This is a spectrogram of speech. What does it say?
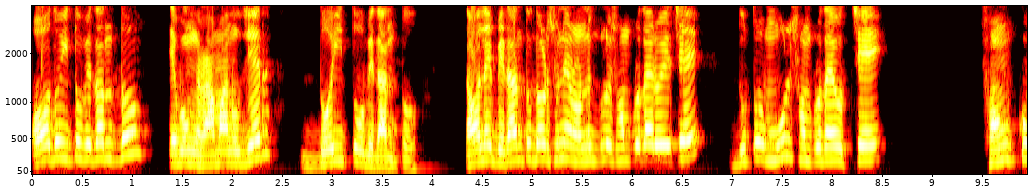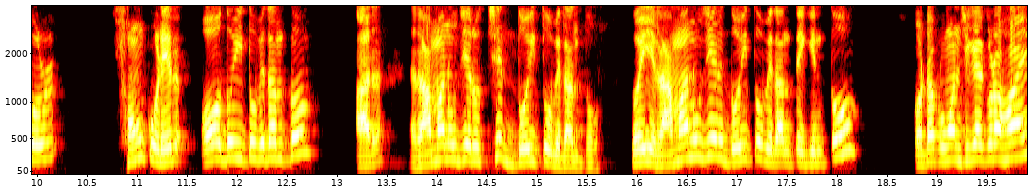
অদ্বৈত বেদান্ত এবং রামানুজের দ্বৈত বেদান্ত। তাহলে বেদান্ত দর্শনের অনেকগুলো সম্প্রদায় রয়েছে। দুটো মূল সম্প্রদায় হচ্ছে শঙ্কর, শঙ্করের অদ্বৈত বেদান্ত আর রামানুজের হচ্ছে দ্বৈত বেদান্ত। তো এই রামানুজের দ্বৈত বেদান্তে কিন্তু কটা প্রমাণ স্বীকার করা হয়?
